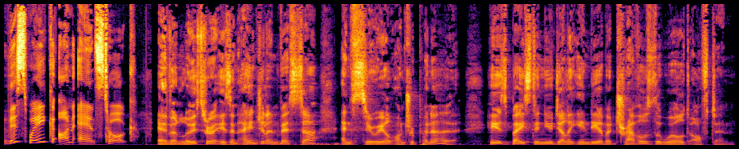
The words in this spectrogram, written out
This week on Ants Talk. Evan Luthra is an angel investor and serial entrepreneur. He is based in New Delhi, India, but travels the world often.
